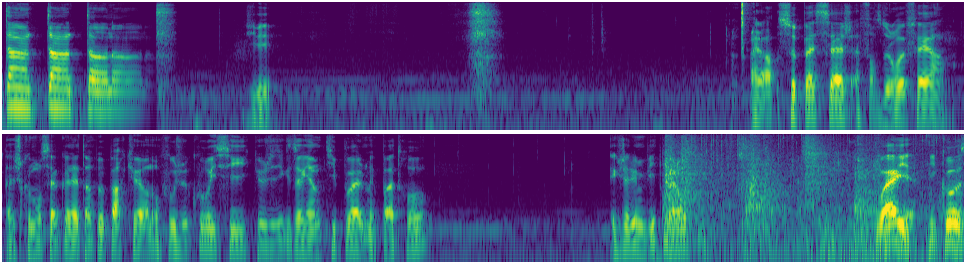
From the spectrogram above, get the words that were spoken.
Tin, tin, tin, J'y vais. Alors, ce passage, à force de le refaire, euh, je commence à le connaître un peu par cœur, donc faut que je cours ici, que je zigzague un petit poil, mais pas trop. Et que j'allume vite ma lampe. Ouais, Nikos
